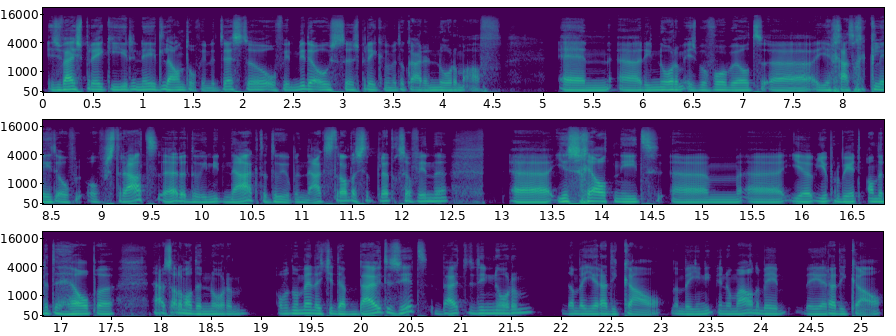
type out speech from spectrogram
is wij spreken hier in Nederland of in het Westen of in het Midden-Oosten, spreken we met elkaar de norm af. En uh, die norm is bijvoorbeeld, uh, je gaat gekleed over, over straat. Hè, dat doe je niet naakt, dat doe je op een naaktstrand als je dat prettig zou vinden. Uh, je scheldt niet, um, je, je probeert anderen te helpen. Nou, dat is allemaal de norm. Op het moment dat je daar buiten zit, buiten die norm, dan ben je radicaal. Dan ben je niet meer normaal, dan ben je, ben je radicaal.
